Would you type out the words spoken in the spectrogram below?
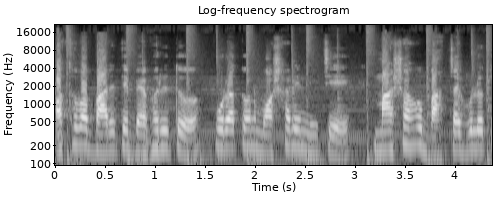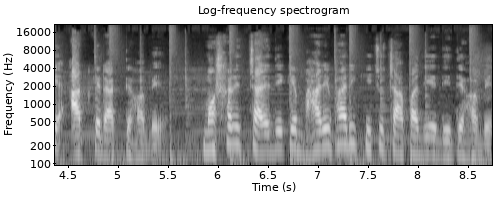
অথবা বাড়িতে ব্যবহৃত পুরাতন মশারের নিচে মাসহ বাচ্চাগুলোকে আটকে রাখতে হবে। মশারির চারিদিকে ভারী ভারী কিছু চাপা দিয়ে দিতে হবে,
